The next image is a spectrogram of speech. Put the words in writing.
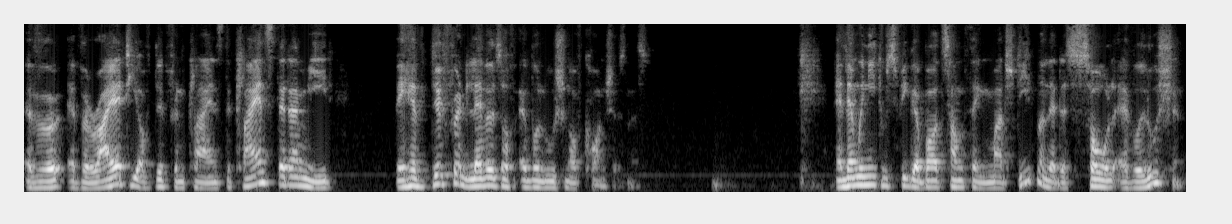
a, a variety of different clients, the clients that I meet, they have different levels of evolution of consciousness. And then we need to speak about something much deeper that is soul evolution.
